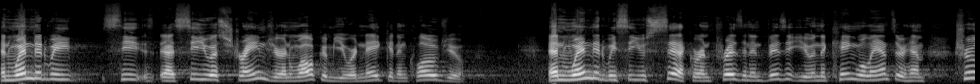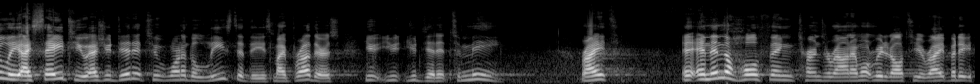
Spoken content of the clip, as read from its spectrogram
And when did we see, uh, see you a stranger and welcome you, or naked and clothe you? And when did we see you sick or in prison and visit you? And the king will answer him, Truly I say to you, as you did it to one of the least of these, my brothers, you, you, you did it to me. Right? And, and, then the whole thing turns around. I won't read it all to you, right? But it,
